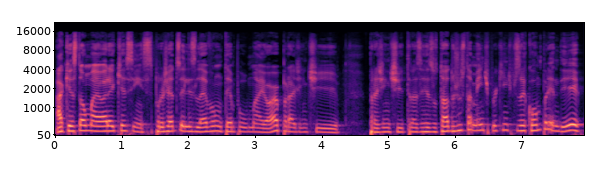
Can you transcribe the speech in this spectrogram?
A questão maior é que, assim, esses projetos eles levam um tempo maior pra gente, pra gente trazer resultado, justamente porque a gente precisa compreender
